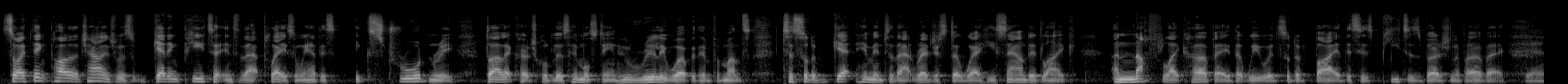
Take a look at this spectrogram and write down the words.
So I think part of the challenge was getting Peter into that place, and we had this extraordinary dialect coach called Liz Himelstein, who really worked with him for months to sort of get him into that register where he sounded like enough like Hervé that we would sort of buy this is Peter's version of Hervé. Yeah.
